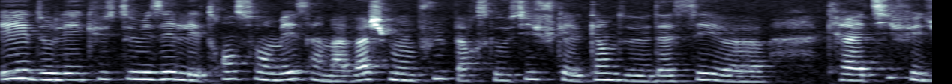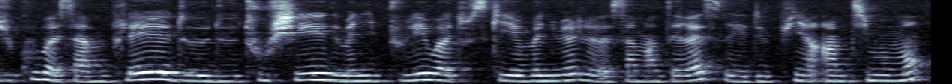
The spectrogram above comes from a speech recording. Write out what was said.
et de les customiser, de les transformer, ça m'a vachement plu parce que aussi je suis quelqu'un d'assez euh, créatif et du coup bah, ça me plaît de, toucher, de manipuler, tout ce qui est manuel ça m'intéresse et depuis un, petit moment.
